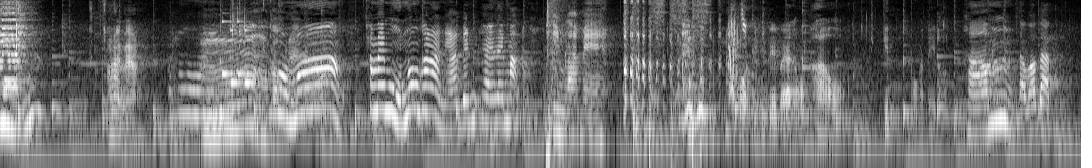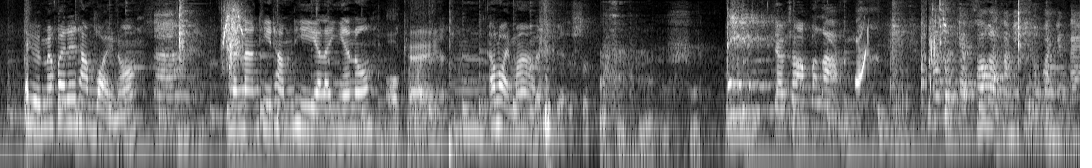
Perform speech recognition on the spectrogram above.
หืมอร่อยไหมอร่อยอืมหอมมากทำไมหมูนุ่มขนาดเนี้ยเบนใช้อะไรหมักอะทีมราแมแล้วปกติพี่เบสไม่ได้ทำกับข้าวกินปกติหรอทำแต่ว่าแบบ พี่เบสไม่ค่อยได้ทำบ่อยเนาะใช่นานๆทีทำทีอะไรเงี้ยเนาะ Okay. อืมอร่อยมาก ได้ติดเรียนสุดเจ้าชอบปะล่ะถ้าเกิดแกบชอบอะทำให้กินทุกวันยังได้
